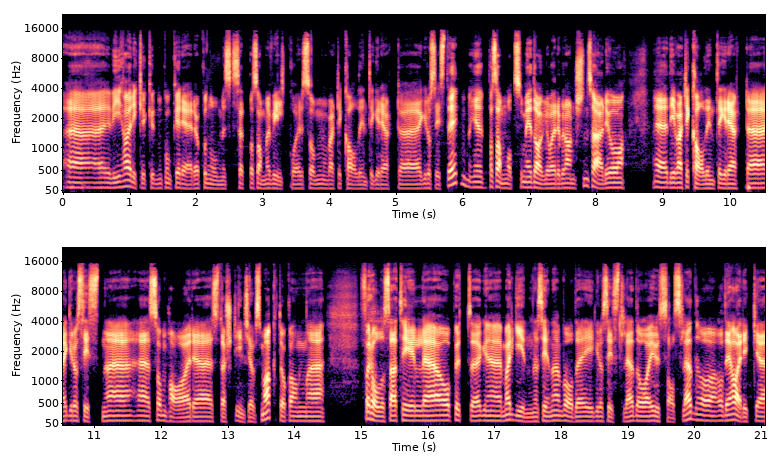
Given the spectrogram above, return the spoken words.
Eh, vi har ikke kunnet konkurrere økonomisk sett på samme vilkår som vertikalintegrerte grossister. På samme måte som i dagligvarebransjen, så er det jo de vertikalintegrerte grossistene som har størst innkjøpsmakt og kan forholde seg til å putte marginene sine både i grossistledd og i utsalgsledd. Og, det har ikke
